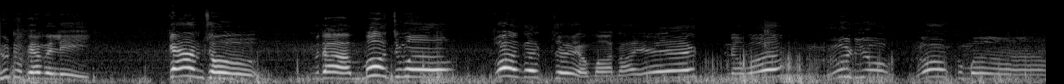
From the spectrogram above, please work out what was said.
યુટ્યુબ ફેમિલી કેમ છો? બધા મોજમાં સ્વાગત છે અમારા એક નવા વિડિયો બ્લોગમાં.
